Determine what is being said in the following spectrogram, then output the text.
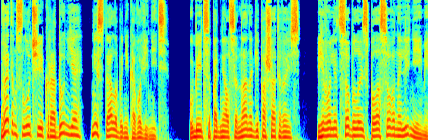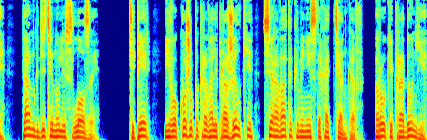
в этом случае крадунья не стала бы никого винить. Убийца поднялся на ноги, пошатываясь, Его лицо было исполосовано линиями, там, где тянулись лозы. Теперь его кожу покрывали прожилки серовато-каменистых оттенков. Руки крадуньи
